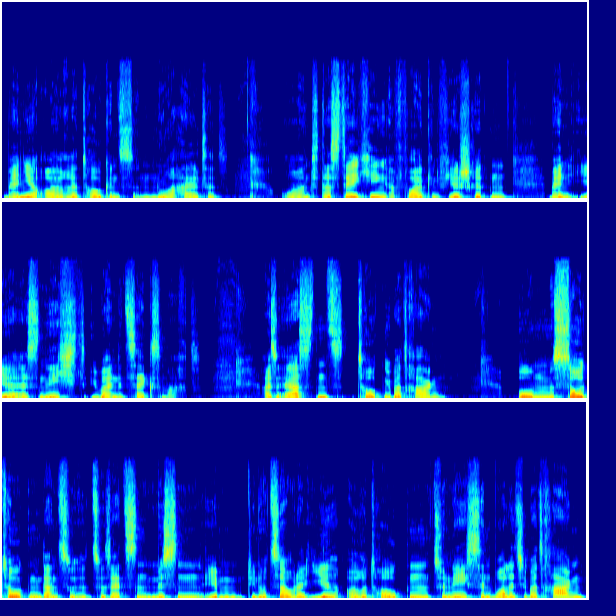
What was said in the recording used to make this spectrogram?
wenn ihr eure Tokens nur haltet. Und das Staking erfolgt in vier Schritten, wenn ihr es nicht über eine ZEX macht. Also erstens Token übertragen. Um Soul Token dann zu, äh, zu setzen, müssen eben die Nutzer oder ihr eure Token zunächst in Wallets übertragen,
